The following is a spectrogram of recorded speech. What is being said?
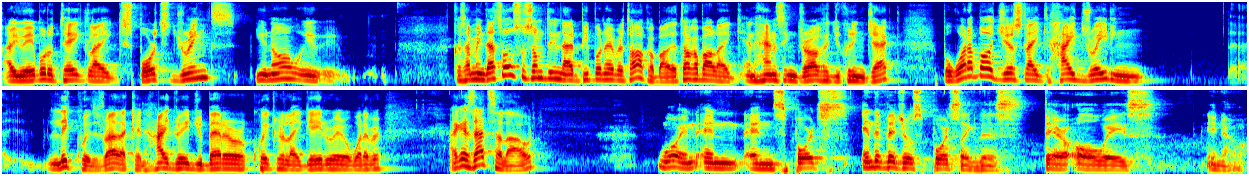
are you able to take like sports drinks? You know, because I mean that's also something that people never talk about. They talk about like enhancing drugs that you could inject, but what about just like hydrating uh, liquids, right? That can hydrate you better or quicker, like Gatorade or whatever. I guess that's allowed. Well, in, in in sports, individual sports like this, they're always, you know,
